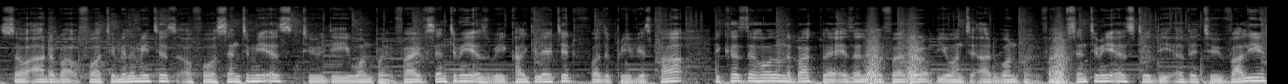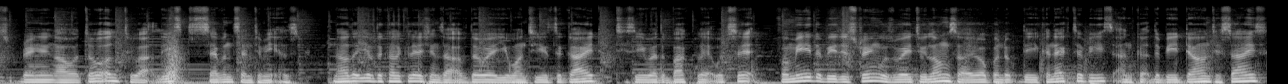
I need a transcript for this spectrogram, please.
so add about 40mm or 4cm to the 1.5cm we calculated for the previous part. Because the hole in the backplate is a little further up, you want to add 1.5cm to the other two values, bringing our total to at least 7cm. Now that you have the calculations out of the way, you want to use the guide to see where the backplate would sit. For me, the beaded string was way too long so I opened up the connector piece and cut the bead down to size.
